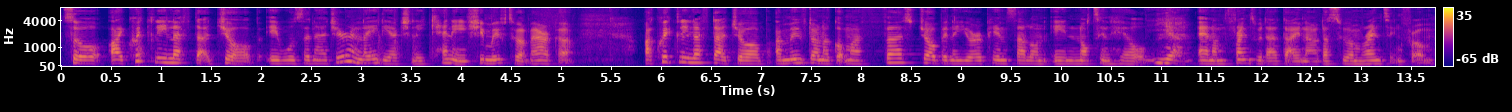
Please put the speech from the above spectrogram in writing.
So I quickly left that job. It was a Nigerian lady, actually, Kenny. She moved to America. I quickly left that job. I moved on. I got my first job in a European salon in Notting Hill. Yeah. And I'm friends with that guy now. That's who I'm renting from.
